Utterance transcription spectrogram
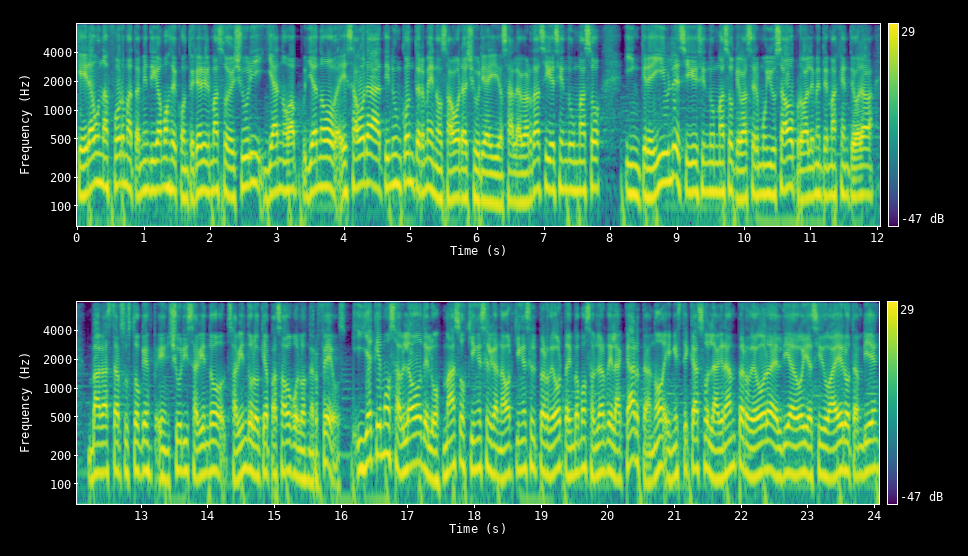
que era una forma también digamos de conterear el mazo de Shuri, ya no va, ya no, es ahora, tiene un counter menos ahora Shuri ahí, o sea la verdad sigue siendo un mazo increíble, sigue siendo un mazo que va a ser muy usado, probablemente más gente ahora va a gastar sus tokens en Shuri sabiendo, sabiendo lo que ha pasado con los nerfeos. Y ya que hemos hablado de los mazos, quién es el ganador, quién es el perdedor, también vamos a hablar de la carta, ¿no? En este caso la gran perdedora del día de hoy ha sido Aero también,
